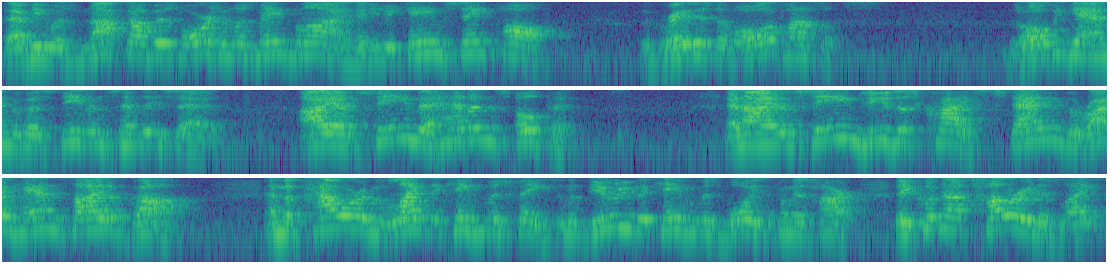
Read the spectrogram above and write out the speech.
that he was knocked off his horse and was made blind, and he became St. Paul, the greatest of all apostles. It all began because Stephen simply said, I have seen the heavens open, and I have seen Jesus Christ standing the right hand side of God and the power and light that came from his face and the beauty that came from his voice and from his heart. They could not tolerate his light.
